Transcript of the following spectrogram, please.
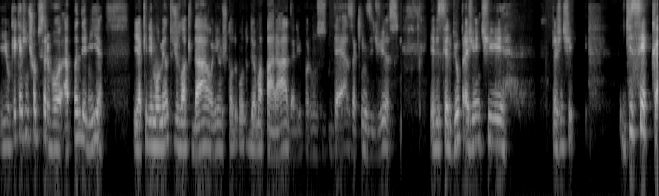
e o que, que a gente observou? A pandemia e aquele momento de lockdown ali, onde todo mundo deu uma parada ali por uns 10 a 15 dias, ele serviu para gente, a gente dissecar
